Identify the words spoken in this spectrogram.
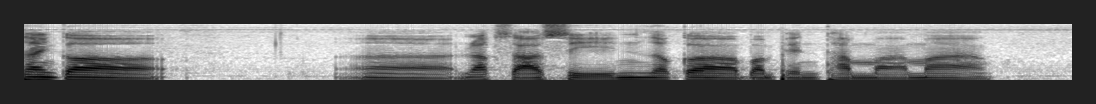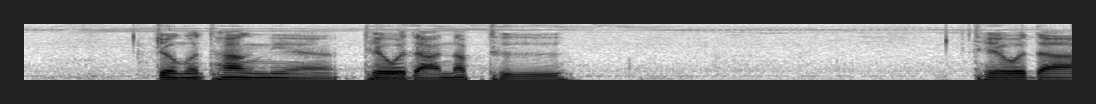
ท่านก็รักษาศีลแล้วก็บำเพ็ญธรรมมามาก จนกระทั่งเนี่ยเทวดานับถือ เทวดา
